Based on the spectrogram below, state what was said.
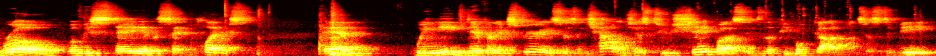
grow when we stay in the same place. And we need different experiences and challenges to shape us into the people God wants us to be.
